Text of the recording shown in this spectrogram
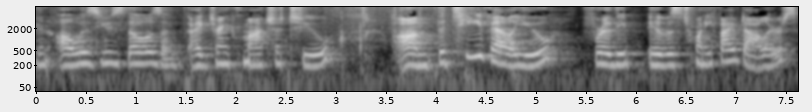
You can always use those. I, I drink matcha too. Um, the tea value for the, it was $25.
